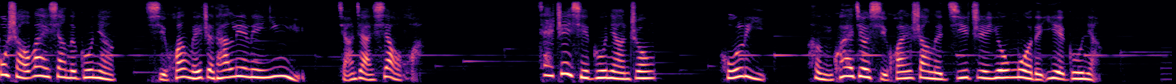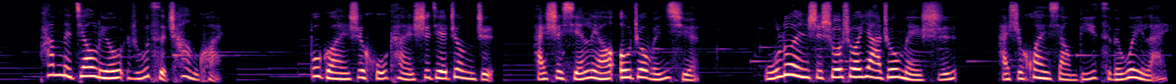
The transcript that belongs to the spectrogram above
不少外向的姑娘喜欢围着他练练英语、讲讲笑话。在这些姑娘中，胡里很快就喜欢上了机智幽默的叶姑娘。他们的交流如此畅快，不管是胡侃世界政治，还是闲聊欧洲文学。无论是说说亚洲美食，还是幻想彼此的未来，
